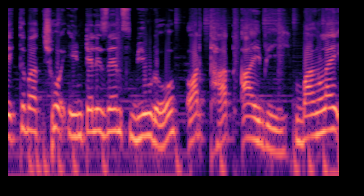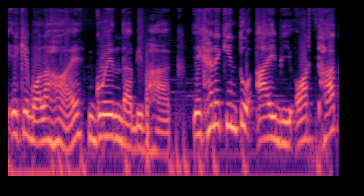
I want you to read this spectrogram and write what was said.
দেখতে পাচ্ছ ইন্টেলিজেন্স ব্যুরো অর্থাৎ আইবি বাংলায় একে বলা হয় গোয়েন্দা বিভাগ। এখানে কিন্তু আইবি অর্থাৎ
